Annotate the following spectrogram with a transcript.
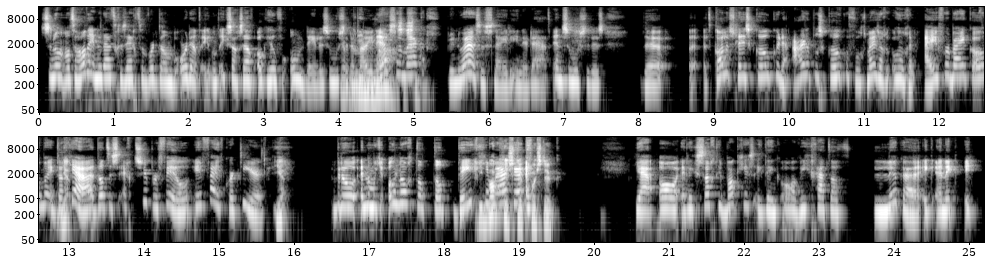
Ze noemden, want ze hadden inderdaad gezegd, er wordt dan beoordeeld. Want ik zag zelf ook heel veel onderdelen. Ze moesten Ja, de mayonaise maken. snijden. brunoise snijden, inderdaad. En ze moesten dus de, eh, het kalfsvlees koken, de aardappels koken. Volgens mij zag ik ook nog een ei voorbij komen. Ik dacht, ja, dat is echt superveel in vijf kwartier. Ja. Ik bedoel, en dan moet je ook nog dat, dat deegje Die bakjes maken. stuk voor stuk. Ja, oh, en ik zag die bakjes. Ik denk, oh, wie gaat dat lukken? Ik, en ik, ik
